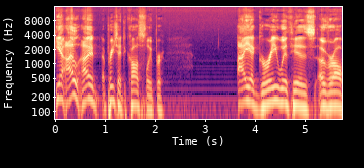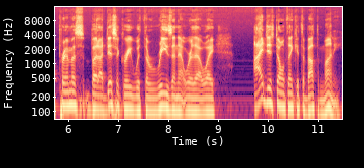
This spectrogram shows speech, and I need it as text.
Yeah, I I appreciate the call, Slooper. I agree with his overall premise, but I disagree with the reason that we're that way. I just don't think it's about the money.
